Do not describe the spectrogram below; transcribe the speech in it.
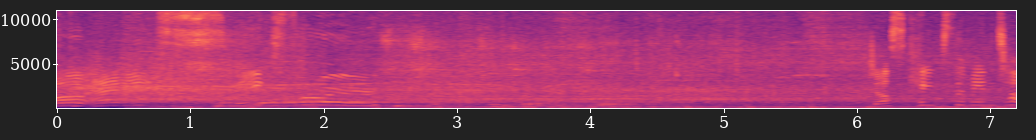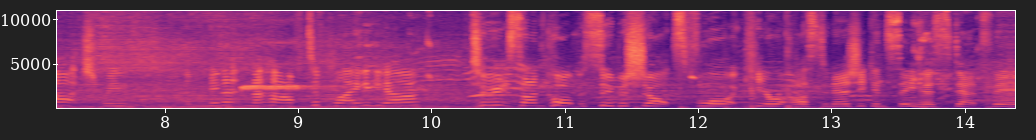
Oh, and it sneaks through. Just keeps them in touch with a minute and a half to play here. Two Suncorp super shots for Kiera Austin. As you can see her stats there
